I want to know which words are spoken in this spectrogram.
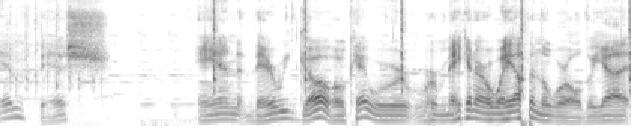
Impish. And there we go. Okay, we're, we're making our way up in the world. We got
